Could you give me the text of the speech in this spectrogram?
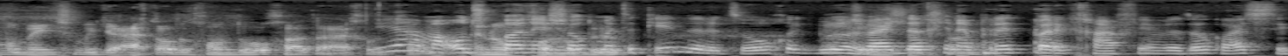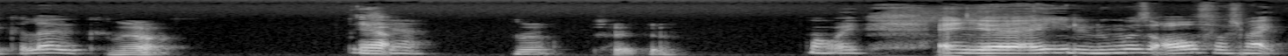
momentjes, omdat je eigenlijk altijd gewoon doorgaat eigenlijk. Ja, Gewoon. maar En ontspannen is ook met de kinderen, toch? Ik bedoel, Nee, als wij een dagje naar een pretpark gaan, vinden we dat ook hartstikke leuk. Ja, Dus Ja. ja. ja, zeker. Mooi. En je, hè, jullie noemen het al, volgens mij,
